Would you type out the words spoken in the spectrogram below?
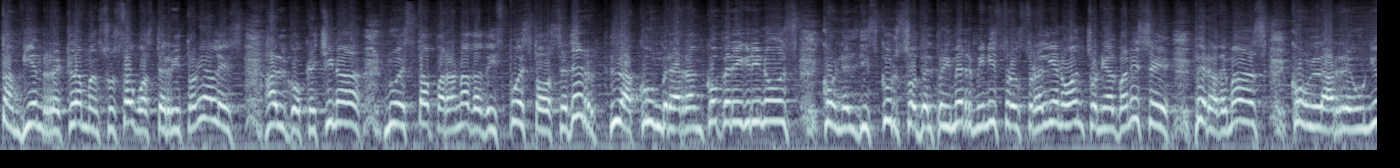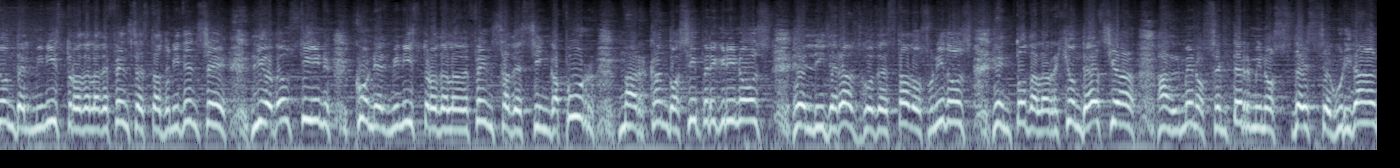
también reclaman sus aguas territoriales, algo que China no está para nada dispuesto a ceder. La cumbre arrancó peregrinos con el discurso del primer ministro australiano Anthony Albanese, pero además con la reunión del ministro de la Defensa estadounidense Leo Austin con el ministro de la Defensa de Singapur, marcando así peregrinos el liderazgo de Estados Unidos en toda la región de Asia, al menos en términos de seguridad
